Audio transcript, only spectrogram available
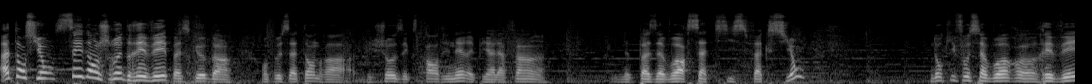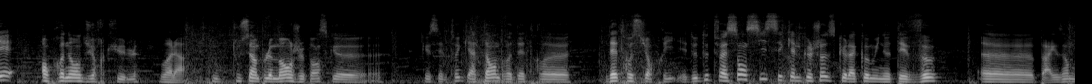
Attention, c'est dangereux de rêver parce que ben on peut s'attendre à des choses extraordinaires et puis à la fin ne pas avoir satisfaction. Donc il faut savoir euh, rêver en prenant du recul. Voilà, tout, simplement, je pense que, que c'est le truc, attendre d'être euh, d'être surpris. Et de toute façon, si c'est quelque chose que la communauté veut euh, par exemple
